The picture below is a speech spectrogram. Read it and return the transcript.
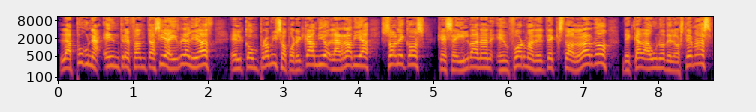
La pugna entre fantasía y realidad, el compromiso por el cambio, la rabia, son ecos que se hilvanan en forma de texto a lo largo de cada uno de los temas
